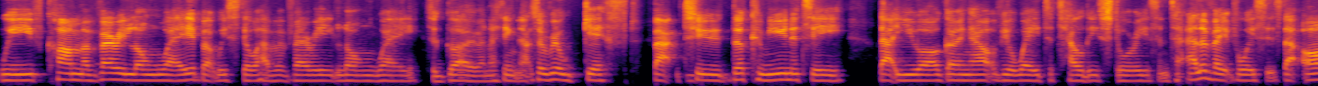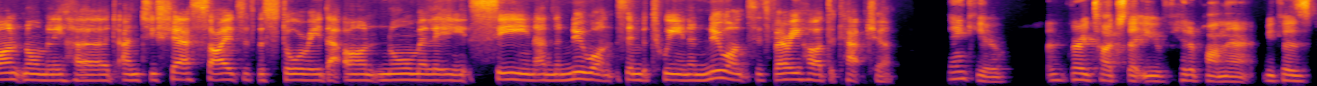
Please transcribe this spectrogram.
We've come a very long way, but we still have a very long way to go. And I think that's a real gift back mm. to the community that you are going out of your way to tell these stories and to elevate voices that aren't normally heard and to share sides of the story that aren't normally seen and the nuance in between. And nuance is very hard to capture. Thank you. I'm very touched that you've hit upon that because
